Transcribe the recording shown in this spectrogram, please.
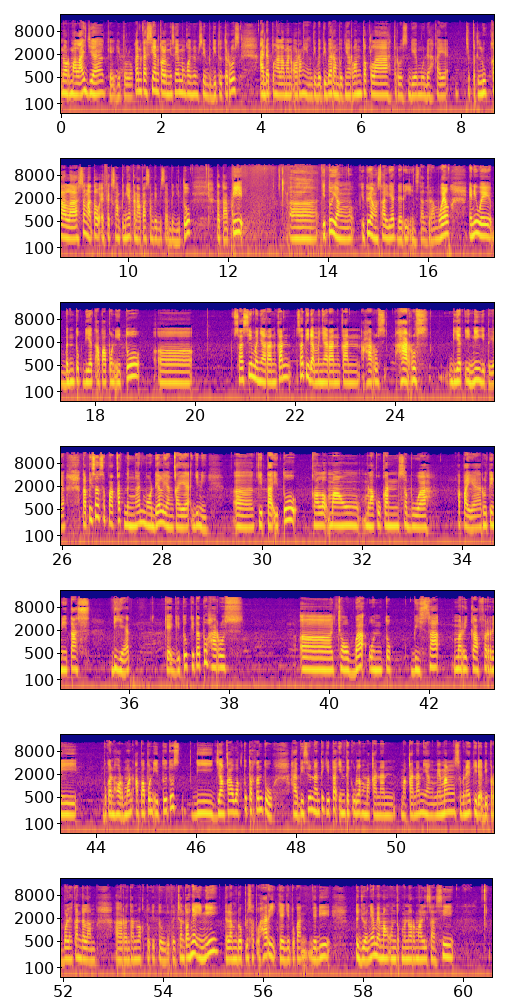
normal aja kayak gitu loh. Kan kasihan kalau misalnya mengkonsumsi begitu terus ada pengalaman orang yang tiba-tiba rambutnya rontok lah terus dia mudah kayak cepet luka lah. Saya nggak tahu efek sampingnya kenapa sampai bisa begitu. Tetapi uh, itu yang itu yang saya lihat dari Instagram. Well anyway bentuk diet apa pun itu uh, saya sih menyarankan saya tidak menyarankan harus harus diet ini gitu ya. Tapi saya sepakat dengan model yang kayak gini uh, kita itu kalau mau melakukan sebuah apa ya rutinitas diet kayak gitu kita tuh harus uh, coba untuk bisa merecovery bukan hormon apa pun itu itu di jangka waktu tertentu. Habis itu nanti kita intake ulang makanan makanan yang memang sebenarnya tidak diperbolehkan dalam uh, rentan waktu itu gitu. Contohnya ini dalam 21 hari kayak gitu kan. Jadi tujuannya memang untuk menormalisasi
